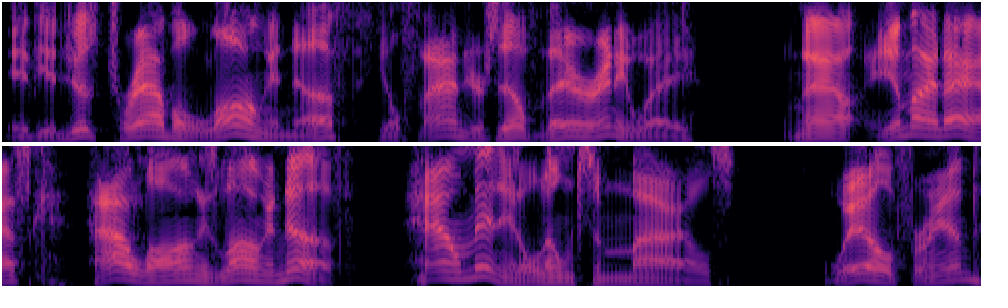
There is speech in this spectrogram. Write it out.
if you just travel long enough, you'll find yourself there anyway. Now, you might ask, how long is long enough? How many lonesome miles? Well, friend,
